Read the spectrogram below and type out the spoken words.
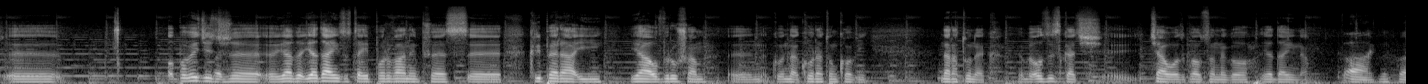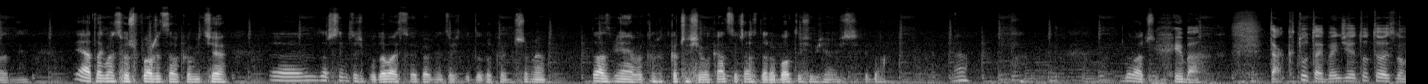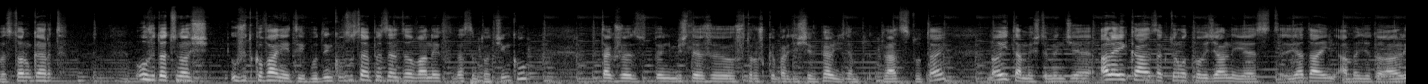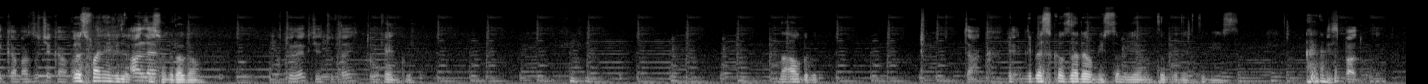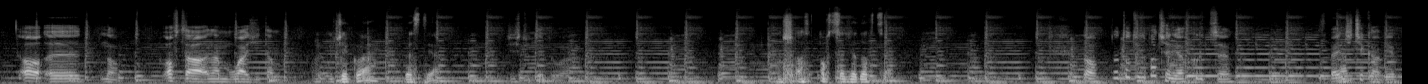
opowiedzieć, że Jad- Jadain zostaje porwany przez y, Creepera i ja wyruszam y, na, ku ratunkowi. Na ratunek, żeby odzyskać y, ciało zgwałconego Jadaina. Tak, dokładnie. Ja tak sobie już położył całkowicie. E, zaczniemy coś budować, sobie pewnie coś do, do, dokończymy. Teraz zmieniam, kończą się wakacje, czas do roboty się wziąć chyba. A? Zobaczymy. Chyba. Tak, tutaj będzie, to, to jest nowe Stormguard. Użyteczność, użytkowanie tych budynków zostały prezentowanych w następnym odcinku. Także myślę, że już troszkę bardziej się wypełni ten pl- plac tutaj. No i tam jeszcze będzie alejka, za którą odpowiedzialny jest Jadain, a będzie to alejka bardzo ciekawa. To jest fajnie widok Ale- swoją drogą. Który? Gdzie tutaj? Tu. Okienku. Na ogród. Tak, Nie- pięknie. Niebiesko zero umiejscowiłem to budynek w tym miejscu. Nie spadł. O, y, no. Owca nam łazi tam. Uciekła? Bestia? Gdzieś tutaj była. Nasz as- owca dziadowca? No, no to do zobaczenia wkrótce. Będzie ciekawie.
